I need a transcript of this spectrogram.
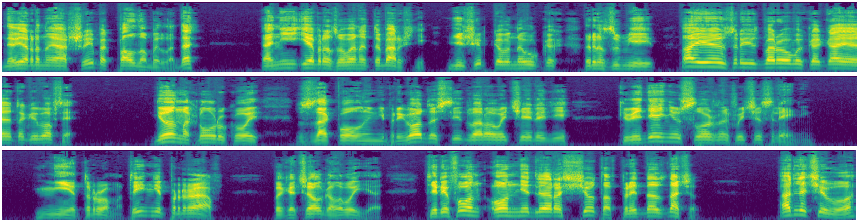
Наверное, ошибок полно было, да? Они и образованные-то барышни, не шибко в науках разумеют. А если из дворовых какая, так и вовсе. И он махнул рукой, знак полной непригодности дворовой челяди к ведению сложных вычислений. — Нет, Рома, ты не прав, — покачал головой я. — Телефон, он не для расчетов предназначен. — А для чего?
